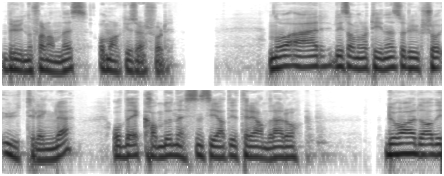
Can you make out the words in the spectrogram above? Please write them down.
Bruno Fernandes og Marcus Rashford. Nå er Lisandro Martinez og Luke Shaw utilgjengelige, og det kan du nesten si at de tre andre er òg. Du har da de,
